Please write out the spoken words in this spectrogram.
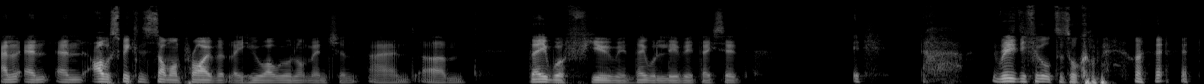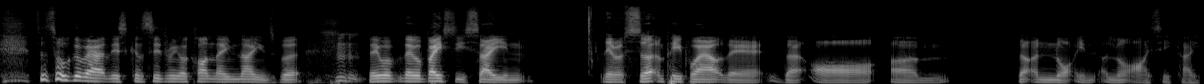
and and and I was speaking to someone privately who I will not mention, and um, they were fuming. They were livid. They said, it, "Really difficult to talk about to talk about this, considering I can't name names." But they were they were basically saying there are certain people out there that are um, that are not in are not ITK.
